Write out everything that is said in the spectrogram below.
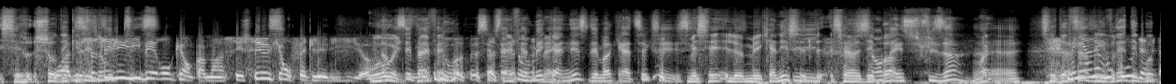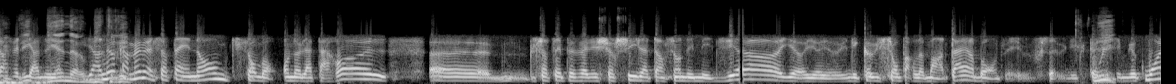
c'est sur Ouais, des mais ça, questions... c'est les libéraux qui ont commencé. C'est eux qui ont fait le lit, là. Oui, oui, c'est peut-être nos, un fait, nos mais- mécanismes démocratiques. C'est, Mais c'est le mécanisme, c'est- un sont débat. insuffisants. Ouais. Euh, C'est de Mais faire des vrais beaucoup de- débats en publics il y en a- bien Il y en a arbitrés. quand même un certain nombre qui sont, bon, on a la parole, euh, certains peuvent aller chercher l'attention des médias, il y, a, il y a les commissions parlementaires, bon, vous savez, les connaissez Oui. mieux que moi.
